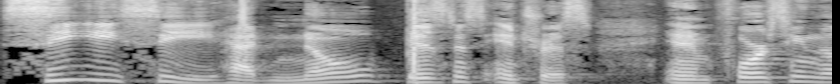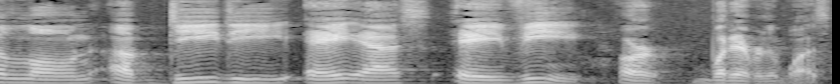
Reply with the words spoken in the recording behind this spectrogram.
CEC had no business interest in enforcing the loan of DDASAV, or whatever it was.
